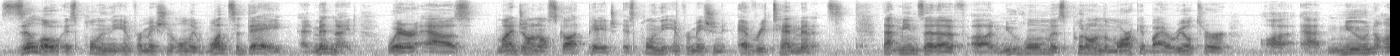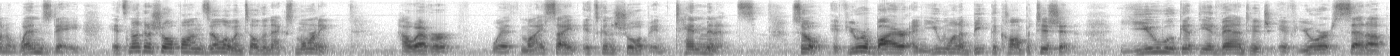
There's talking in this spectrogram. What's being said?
Zillow is pulling the information only once a day at midnight, whereas my John L. Scott page is pulling the information every 10 minutes. That means that if a new home is put on the market by a realtor uh, at noon on a Wednesday, it's not going to show up on Zillow until the next morning. However, with my site, it's going to show up in 10 minutes. So if you're a buyer and you want to beat the competition, you will get the advantage if you're set up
